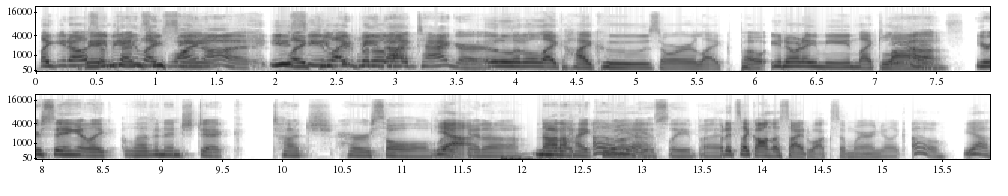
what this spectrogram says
like you know, Baby, sometimes like you why see, not? you like see, you like, could be little, like, tagger. little like haikus or like po. You know what I mean? Like lines. You're saying it like 11 inch dick, touch her soul. Yeah. Like in a, not You're a like, haiku, oh, yeah. obviously, but, But it's like on the sidewalk somewhere, and you're like, oh, yeah.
